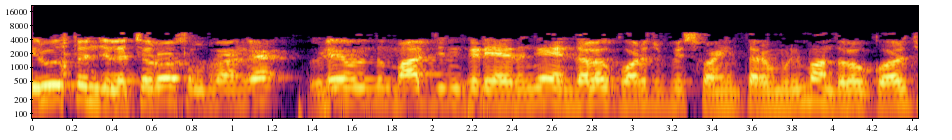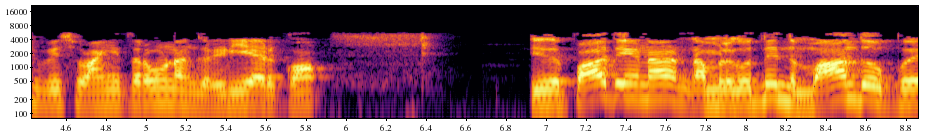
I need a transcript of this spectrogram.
இருபத்தஞ்சு லட்ச ரூபா சொல்றாங்க. விலை வந்து மார்ஜின் கிடையாதுங்க. எந்த அளவுக்கு குறைச்சி பேசி வாங்கி தர முடியுமோ அந்த அளவுக்கு குறைச்சி பேசி வாங்கி தரவும் நாங்கள் ரெடியாக இருக்கோம். இதை பார்த்தீங்கன்னா நம்மளுக்கு வந்து இந்த மாந்தோப்பு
